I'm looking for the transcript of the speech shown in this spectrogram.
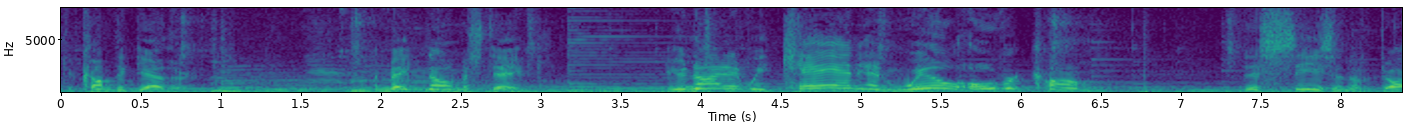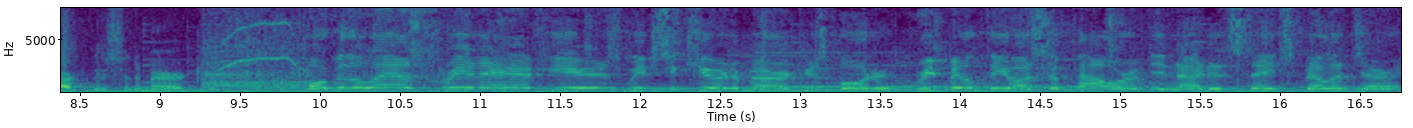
to come together. And make no mistake, united we can and will overcome this season of darkness in America. Over the last three and a half years, we've secured America's border, rebuilt the awesome power of the United States military,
